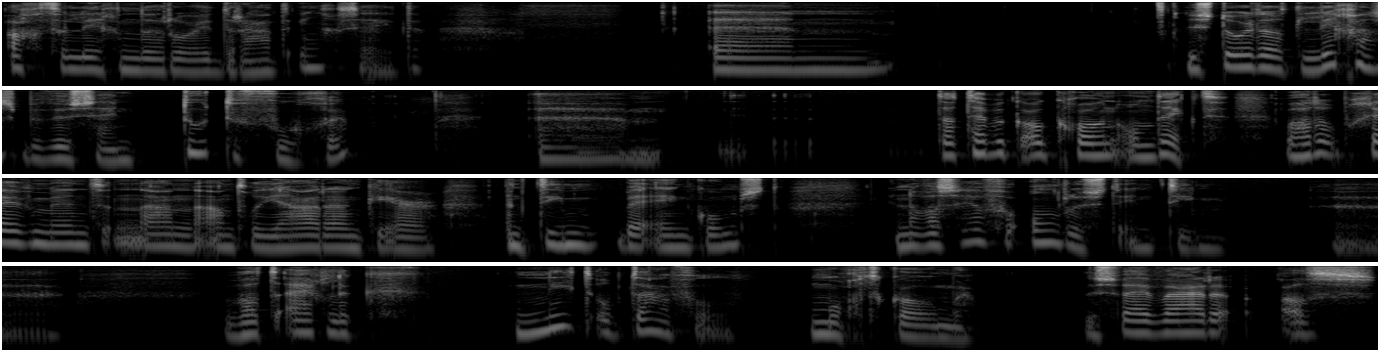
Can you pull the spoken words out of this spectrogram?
achterliggende rode draad ingezeten. En dus door dat lichaamsbewustzijn toe te voegen, ehm, dat heb ik ook gewoon ontdekt. We hadden op een gegeven moment na een aantal jaren een keer een teambijeenkomst. En er was heel veel onrust in het team. Uh, wat eigenlijk niet op tafel mocht komen. Dus wij waren als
